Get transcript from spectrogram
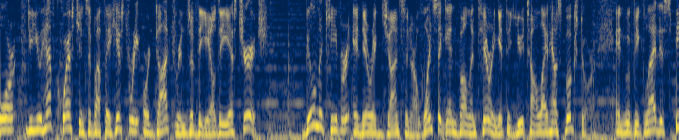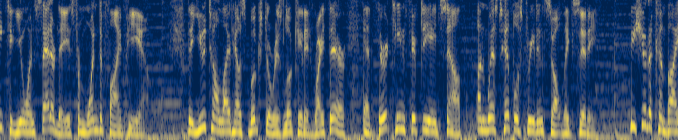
Or do you have questions about the history or doctrines of the LDS Church? Bill McKeever and Eric Johnson are once again volunteering at the Utah Lighthouse Bookstore and would be glad to speak to you on Saturdays from 1 to 5 p.m. The Utah Lighthouse Bookstore is located right there at 1358 South on West Temple Street in Salt Lake City. Be sure to come by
